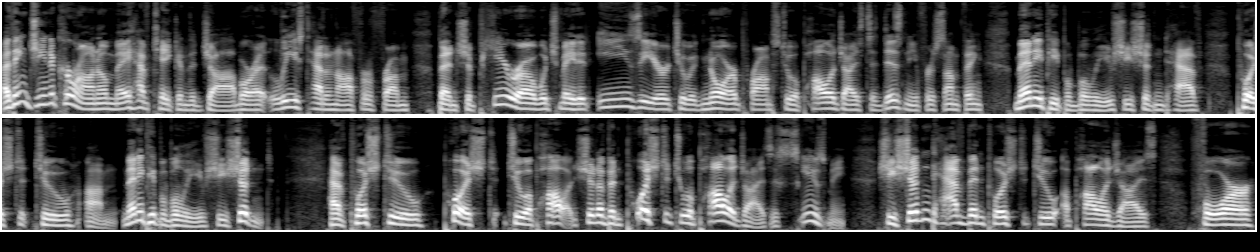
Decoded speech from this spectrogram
I think Gina Carano may have taken the job, or at least had an offer from Ben Shapiro, which made it easier to ignore prompts to apologize to Disney for something many people believe she shouldn't have pushed to. Um, many people believe she shouldn't have pushed to pushed to apologize should have been pushed to apologize excuse me. She shouldn't have been pushed to apologize for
